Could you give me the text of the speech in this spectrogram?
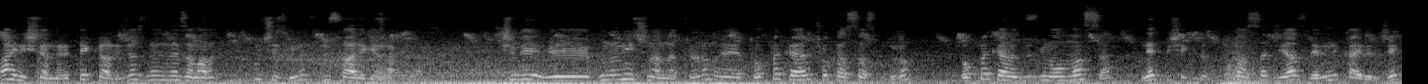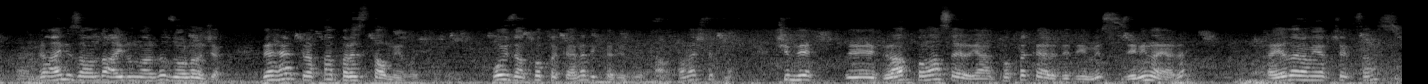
Aynı işlemleri tekrarlayacağız. Ne, ne zaman bu çizgimiz düz hale gelene kadar. Şimdi e, bunu niçin anlatıyorum? E, toprak ayarı çok hassas bir durum. Toprak ayarı düzgün olmazsa, net bir şekilde tutmazsa cihaz derinlik kaybedecek Evet. ve aynı zamanda ayrımlarda zorlanacak. Ve her taraftan parazit almaya başlayacak. O yüzden toprak ayarına dikkat ediyoruz. Tamam. Anlaştık mı? Şimdi e, ground balance ayarı yani toprak ayarı dediğimiz zemin ayarı kayada arama yapacaksanız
